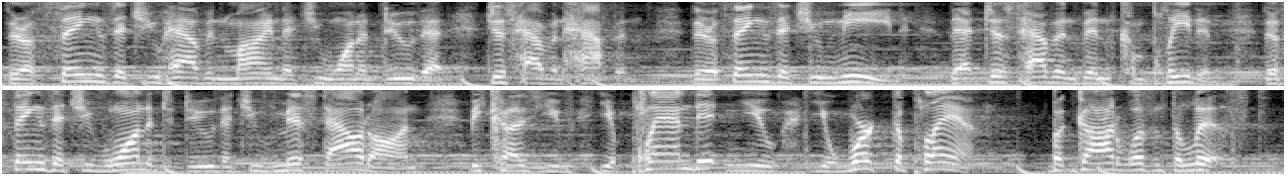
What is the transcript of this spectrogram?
There are things that you have in mind that you want to do that just haven't happened. There are things that you need that just haven't been completed. There are things that you've wanted to do that you've missed out on because you've you planned it and you you worked the plan, but God wasn't the list.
